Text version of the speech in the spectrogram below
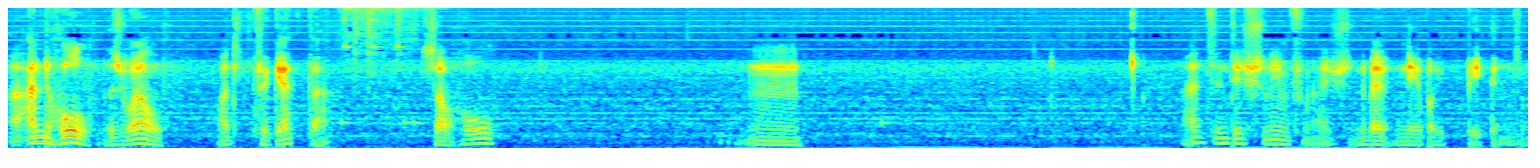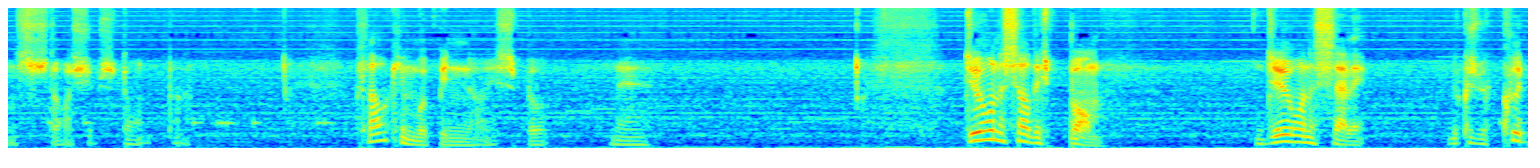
And hull as well. I did forget that. So Hull. Hmm. Adds additional information about nearby beacons on starships. Don't. Cloaking would be nice, but yeah. Do I want to sell this bomb? Do I want to sell it? Because we could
